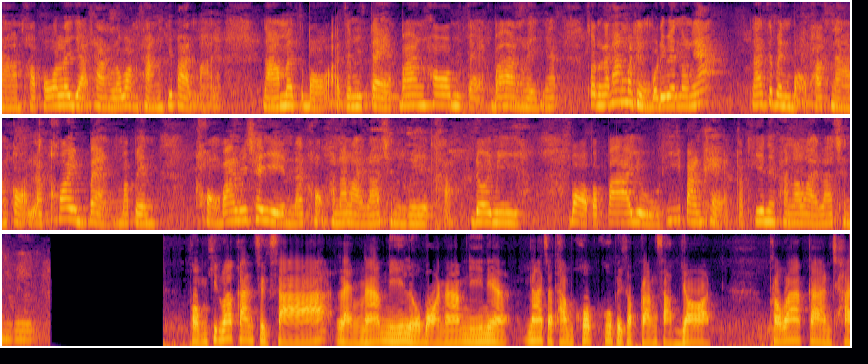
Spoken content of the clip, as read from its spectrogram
น้ำค่ะเพราะว่าระยะทางระหว่างทางที่ผ่านมาเนี่ยน้ำมันจะบ่ออาจจะมีแตกบ้างท่อมีแตกบ้างอะไรเงี้ยจนกระทั่งมาถึงบริเวณตรงเนี้ยน่าจะเป็นบ่อพักน้ำก่อนแล้วค่อยแบ่งมาเป็นของบ้านวิเชยเยนและของพันนารายราชนิเวศค่ะ โดยมีบ่อประปาอยู่ที่ปางแขกกับที่ในพันนารายราชนิเวศผมคิดว่าการศึกษาแหล่งน้ำนี้หรือบ่อน้ำนี้เนี่ยน่าจะทำควบคู่ไปกับปรางสามยอด เพราะว่าการใช้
